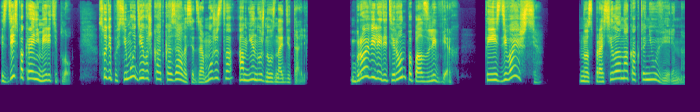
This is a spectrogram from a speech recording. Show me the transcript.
Здесь, по крайней мере, тепло. Судя по всему, девушка отказалась от замужества, а мне нужно узнать детали. Брови леди Тирон поползли вверх. Ты издеваешься? Но спросила она как-то неуверенно.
